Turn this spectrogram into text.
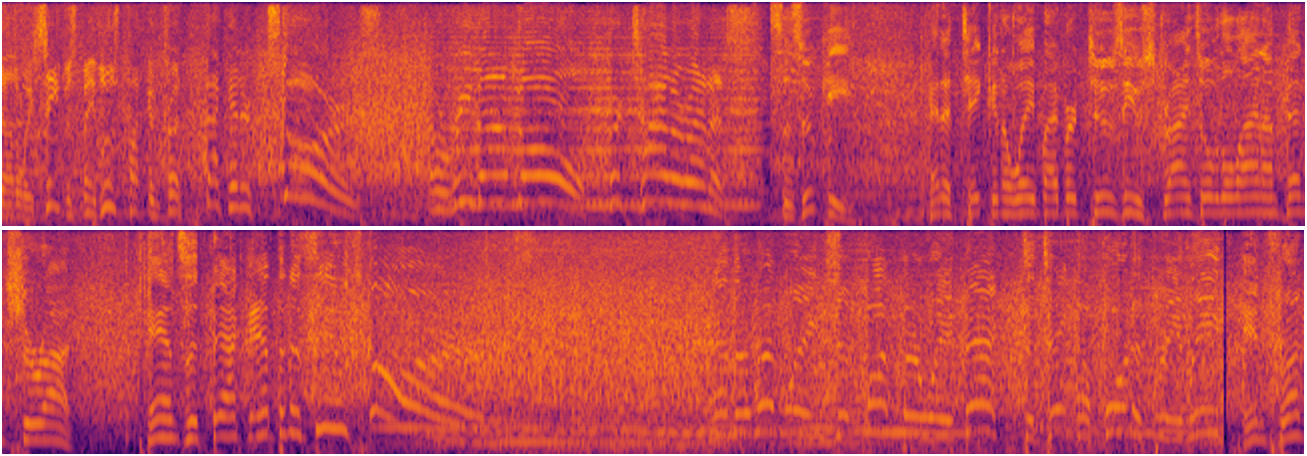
Shot away. Save is made. Loose puck in front. Backhander scores. A rebound goal for Tyler Ennis. Suzuki had it taken away by Bertuzzi, who strides over the line on Ben Chiarot. Hands it back to Athanasiou. Scores! And the Red Wings have fought their way back to take a 4-3 lead. In front,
